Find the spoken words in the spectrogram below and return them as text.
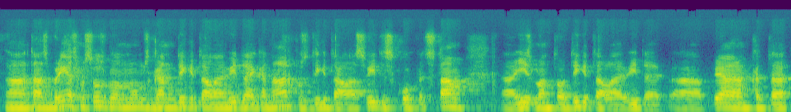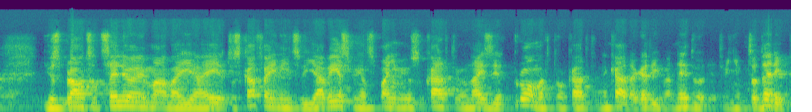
Tās briesmas uzglūna mums gan digitālajā vidē, gan ārpus digitālās vidas, ko pēc tam izmanto digitālajā vidē. Piemēram, kad jūs braucat ceļojumā vai ejat uz kafejnīcu, ja viesmīlis paņem jūsu karti un aiziet prom ar to karti, nekādā gadījumā nedodiet viņam to darīt.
